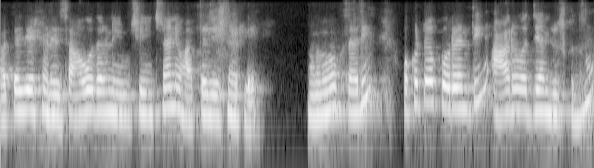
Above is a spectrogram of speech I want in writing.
హత్య చేసిన నీ సహోదరుని హింసించినా నువ్వు హత్య చేసినట్లే. మనము ఒకసారి ఒకటో కొరంతి ఆరో అధ్యాయం చూసుకుందాం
